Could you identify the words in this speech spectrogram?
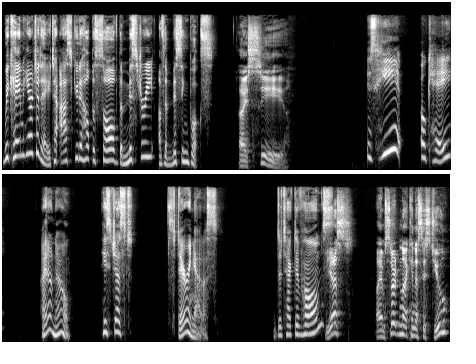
We came here today to ask you to help us solve the mystery of the missing books. I see. Is he okay? I don't know. He's just staring at us. Detective Holmes? Yes, I am certain I can assist you.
